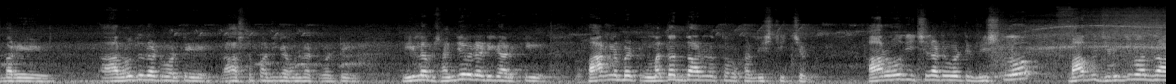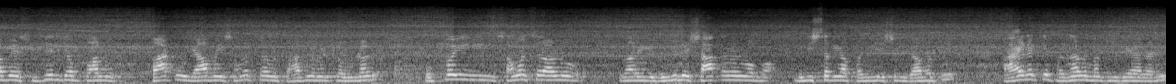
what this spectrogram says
మరి ఆ రోజున్నటువంటి రాష్ట్రపతిగా ఉన్నటువంటి నీలం సంజీవ్ రెడ్డి గారికి పార్లమెంట్ మద్దతుదారులతో ఒక లిస్ట్ ఇచ్చాడు. ఆ రోజు ఇచ్చినటువంటి లిస్టులో బాబు జగజీవన్ రాబే సుదీర్ఘం పాలు పాటు యాభై సంవత్సరాలు పార్లమెంట్లో ఉన్నాడు. ముప్పై సంవత్సరాలు వారి వివిధ శాఖలలో మినిస్టర్గా పనిచేసింది కాబట్టి ఆయనకే ప్రధానమంత్రి చేయాలని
